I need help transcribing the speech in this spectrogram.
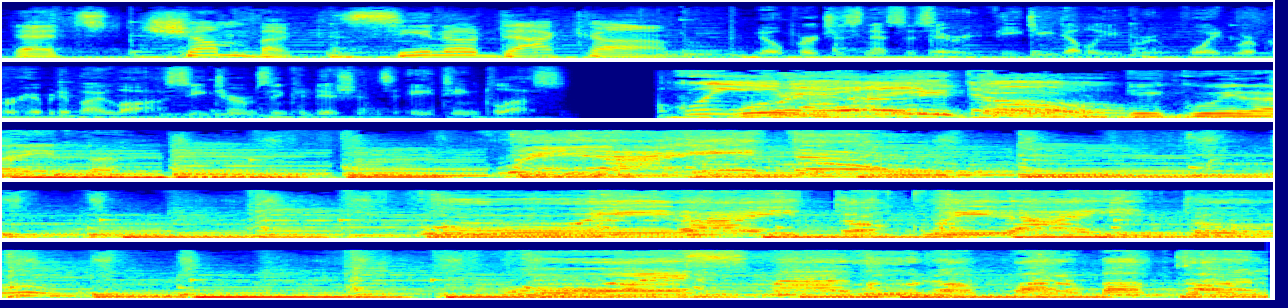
That's chumbacasino.com. No purchase necessary. BGW. Void were prohibited by law. See terms and conditions. 18 plus. Cuidadito. Y cuidadita. Cuidadito. Cuidadito, cuidadito. Pues Maduro por bocón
